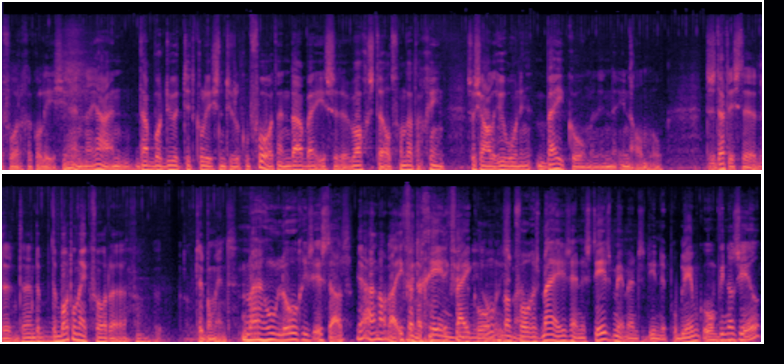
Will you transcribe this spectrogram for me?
vorige college. En, ja, en daar borduurt dit college natuurlijk op voort. En daarbij is er wel gesteld van dat er geen sociale huurwoningen bij komen in, in Almelo. Dus dat is de, de, de, de, bottleneck voor, voor- op dit moment. Maar hoe logisch is dat? Ja, nou, nou ik dat vind er geen ik vind bij het niet komen. logisch, want maar- volgens mij zijn er steeds meer mensen die in de problemen komen financieel.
